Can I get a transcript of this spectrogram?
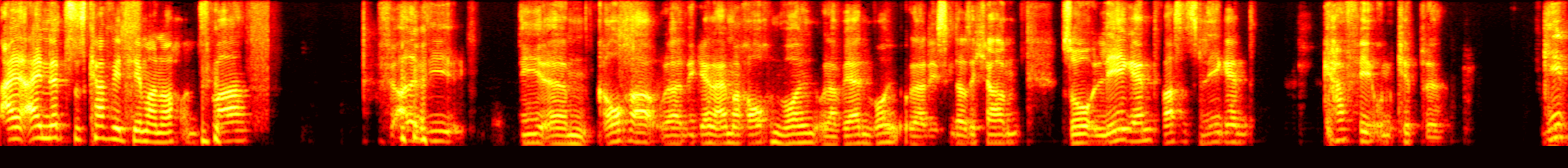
ein, ein letztes Kaffeethema noch. Und zwar für alle, die, die ähm, Raucher oder die gerne einmal rauchen wollen oder werden wollen oder die es hinter sich haben. So legend, was ist legend? Kaffee und Kippe. Gib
